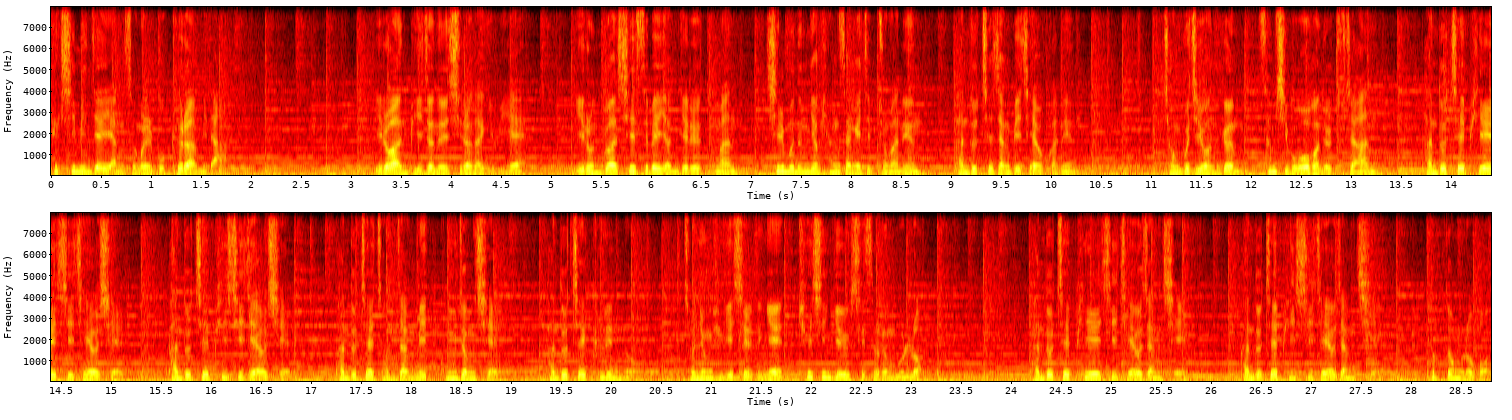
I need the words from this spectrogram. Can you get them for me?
핵심 인재 양성을 목표로 합니다. 이러한 비전을 실현하기 위해 이론과 실습의 연계를 통한 실무 능력 향상에 집중하는 반도체 장비 제어과는 정부 지원금 35억 원을 투자한 반도체 PLC 제어실, 반도체 PC 제어실, 반도체 전장 및 공정실, 반도체 클린룸, 전용 휴게실 등의 최신 교육 시설은 물론 반도체 PLC 제어 장치, 반도체 PC 제어 장치, 협동 로봇,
